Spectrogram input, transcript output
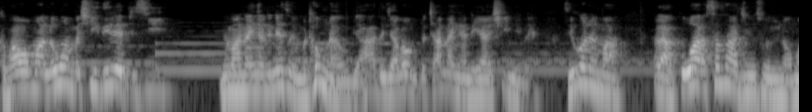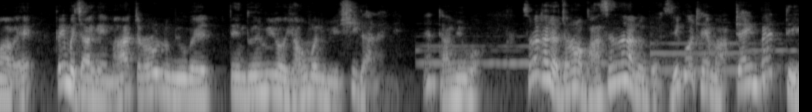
ကဘာပေါ်မှာလုံးဝမရှိသေးတဲ့ပစ္စည်း မြန်မာနိုင်ငံတွေနဲ့ဆိုရင်မထုတ်နိုင်ဘူးဗျာတေချာပေါက်တခြားနိုင်ငံတွေကရှိနေပဲဈေးကွက်ထဲမှာဟလာကိုကအဆက်ဆက်ချင်းဆိုရင်တော့မှပဲတိတ်မကြခင်မှာကျွန်တော်တို့လူမျိုးပဲတင်သွင်းပြီးတော့ရောင်းမဲ့လူတွေရှိလာနိုင်တယ်နော်ဒါမျိုးပေါ့ဆိုတော့ခါကျကျွန်တော်ကဘာစဉ်းစားလို့ပြောဈေးကွက်ထဲမှာပြိုင်ဘက်တွေ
